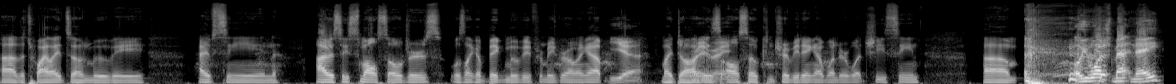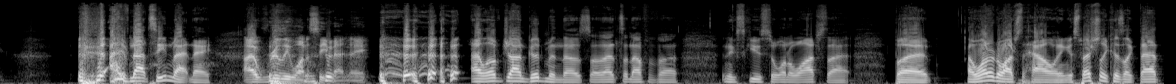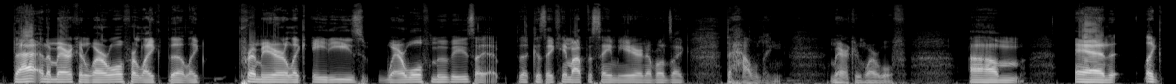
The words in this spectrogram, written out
uh the Twilight Zone movie I've seen obviously Small Soldiers was like a big movie for me growing up Yeah. my dog Right, is right. also contributing. I wonder what she's seen. Um, Oh, you watched Matinee? I have not seen Matinee. I really want to see Matinee. I love John Goodman though, so that's enough of a an excuse to want to watch that. But I wanted to watch The Howling, especially because like that that and American Werewolf are like the like premier like '80s werewolf movies because they came out the same year, and everyone's like The Howling, American Werewolf. Um, and like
